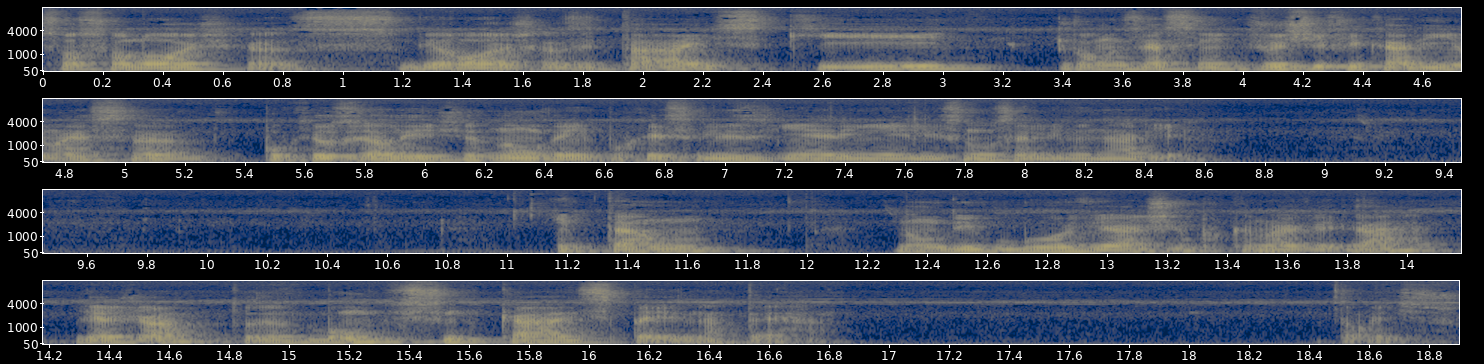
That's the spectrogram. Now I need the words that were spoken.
sociológicas, biológicas e tais que, vamos dizer assim, justificariam essa porque os alienígenas não vêm, porque se eles vierem eles nos eliminariam. Então, Não digo boa viagem, porque não é viajar, viajar, tô dizendo bom fincar os pés na terra. Então é isso.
